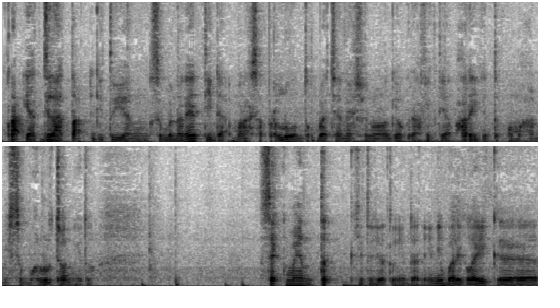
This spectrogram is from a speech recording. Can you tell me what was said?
rakyat jelata gitu yang sebenarnya tidak merasa perlu untuk baca National Geographic tiap hari untuk memahami sebuah lelucon gitu. Segmented gitu jatuhnya. Dan ini balik lagi ke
